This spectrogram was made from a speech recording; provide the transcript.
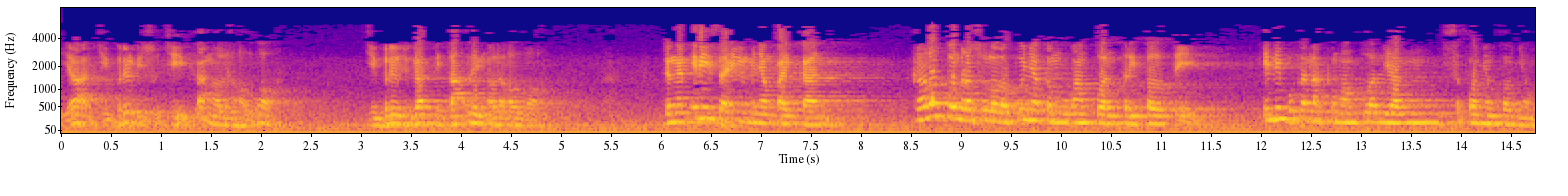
Ya, Jibril disucikan oleh Allah. Jibril juga ditaklim oleh Allah. Dengan ini saya ingin menyampaikan, kalaupun Rasulullah punya kemampuan triple T, ini bukanlah kemampuan yang sekonyong-konyong.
